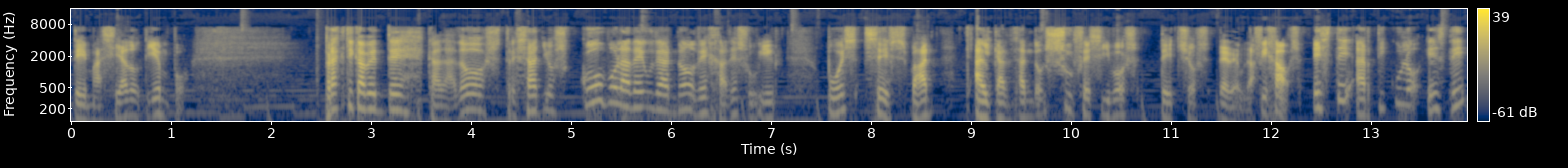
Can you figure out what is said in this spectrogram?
demasiado tiempo. Prácticamente cada dos, tres años, como la deuda no deja de subir, pues se van alcanzando sucesivos techos de deuda. Fijaos, este artículo es de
